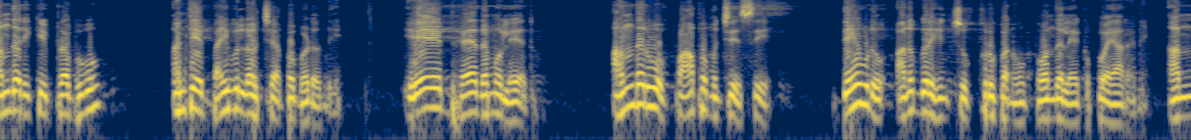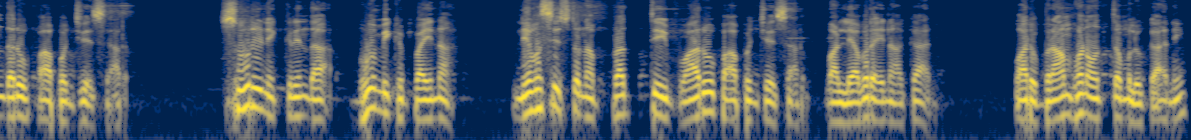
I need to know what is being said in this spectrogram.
అందరికీ ప్రభువు? అంటే బైబిల్లో చెప్పబడింది ఏ భేదము లేదు. అందరూ పాపము చేసి దేవుడు అనుగ్రహించు కృపను పొందలేకపోయారని అందరూ పాపం చేశారు. సూర్యుని క్రింద భూమికి పైన నివసిస్తున్న ప్రతి వారు పాపం చేశారు. వాళ్ళు ఎవరైనా కానీ వారు బ్రాహ్మణోత్తములు కానీ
